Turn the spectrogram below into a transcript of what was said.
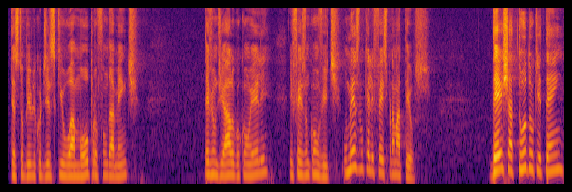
o texto bíblico diz que o amou profundamente, teve um diálogo com ele e fez um convite. O mesmo que ele fez para Mateus. Deixa tudo o que tem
